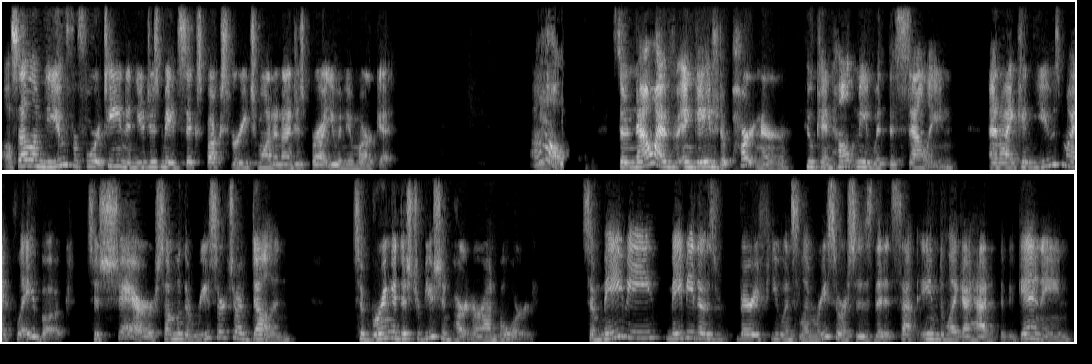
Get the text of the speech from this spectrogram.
I'll sell them to you for 14 and you just made six bucks for each one and I just brought you a new market. Oh, so now I've engaged a partner who can help me with the selling, and I can use my playbook to share some of the research I've done to bring a distribution partner on board. So maybe maybe those very few and slim resources that it seemed like I had at the beginning,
